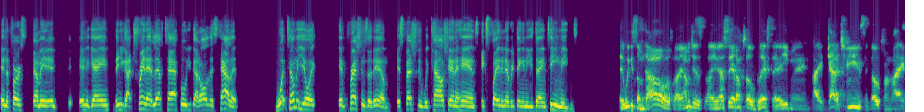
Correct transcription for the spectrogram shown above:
in the first, I mean, in, in the game. Then you got Trent at left tackle. You got all this talent. What? Tell me your impressions of them, especially with Kyle Shanahan's explaining everything in these dang team meetings? Hey, we get some dogs. Like I'm just like I said, I'm so blessed that even like got a chance to go from like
